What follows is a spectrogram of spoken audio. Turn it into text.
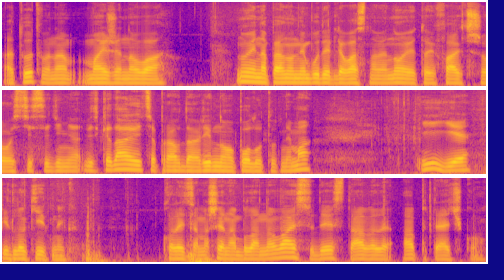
А тут вона майже нова. Ну і напевно не буде для вас новиною той факт, що ось ці сидіння відкидаються, правда, рівного полу тут нема. І є підлокітник. Коли ця машина була нова, сюди ставили аптечку.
